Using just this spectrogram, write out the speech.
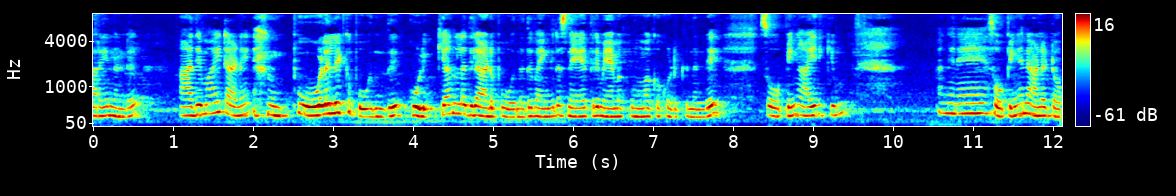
പറയുന്നുണ്ട്. ആദ്യമായിട്ടാണ് പൂളിലേക്ക് പോകുന്നത്. കുളിക്കുക എന്നുള്ളതിലാണ് പോകുന്നത്. ഭയങ്കര സ്നേഹത്തിൽ മേമക്ക് ഉമ്മൊക്കെ കൊടുക്കുന്നുണ്ട്. സോപ്പിംഗ് ആയിരിക്കും. അങ്ങനെ സോപ്പിംഗ് തന്നെയാണ് കേട്ടോ.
